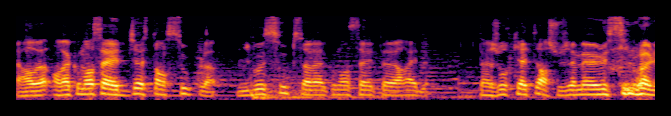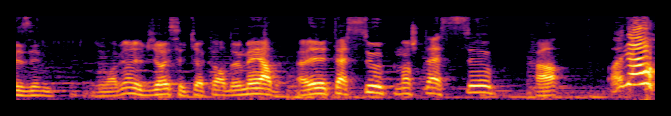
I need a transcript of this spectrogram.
Alors on va, commencer à être just en soupe là. Niveau soupe, ça va commencer à être euh, raide. Putain, jour 14, je suis jamais allé loin, les ennemis. J'aimerais bien les virer, ces cafards de merde. Allez, ta soupe, mange ta soupe. Ah. Oh non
